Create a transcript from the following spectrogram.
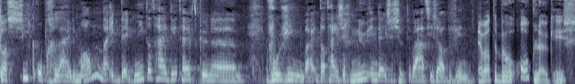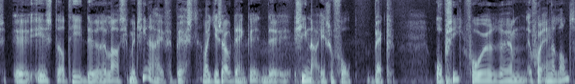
klassiek opgeleide man. Maar ik denk niet dat hij dit heeft kunnen voorzien. Waar, dat hij zich nu in deze situatie zou bevinden. En wat er ook leuk is, uh, is dat hij de relatie met China heeft verpest. Want je zou denken, de, China is een volback optie voor, um, voor Engeland.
